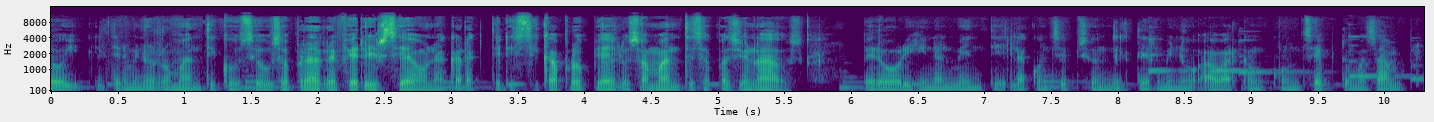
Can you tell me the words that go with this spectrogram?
hoy, el término romántico se usa para referirse a una característica propia de los amantes apasionados, pero originalmente la concepción del término abarca un concepto más amplio.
